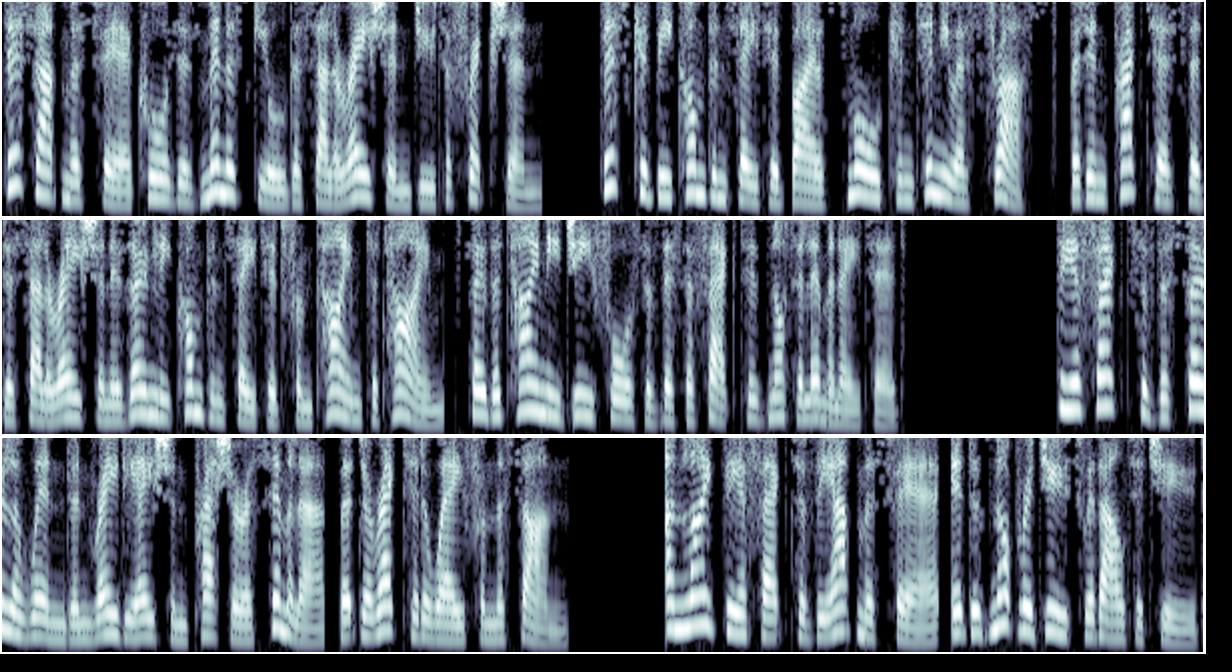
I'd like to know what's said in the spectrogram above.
This atmosphere causes minuscule deceleration due to friction. This could be compensated by a small continuous thrust, but in practice the deceleration is only compensated from time to time, so the tiny g-force of this effect is not eliminated. The effects of the solar wind and radiation pressure are similar, but directed away from the Sun. Unlike the effect of the atmosphere, it does not reduce with altitude.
